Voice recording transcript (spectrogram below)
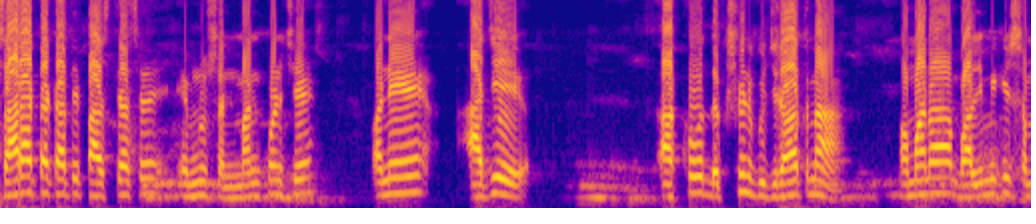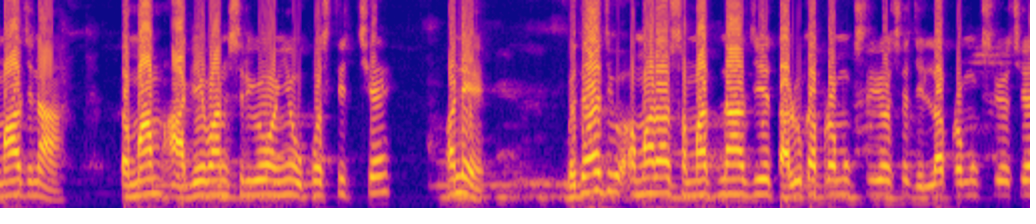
સારા ટકાથી પાસ થયા છે, એમનું સન્માન પણ છે. અને આજે આખો દક્ષિણ ગુજરાતના, અમારા વાલ્મીકી સમાજના તમામ આગેવાનશ્રીઓ અહીંયા ઉપસ્થિત છે. અને બધા જ અમારા સમાજના જે તાલુકા પ્રમુખશ્રીઓ છે, જિલ્લા પ્રમુખશ્રીઓ છે,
